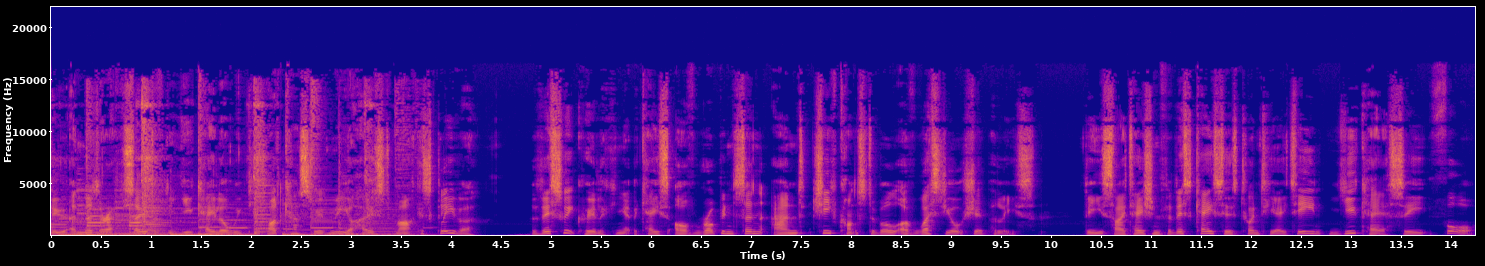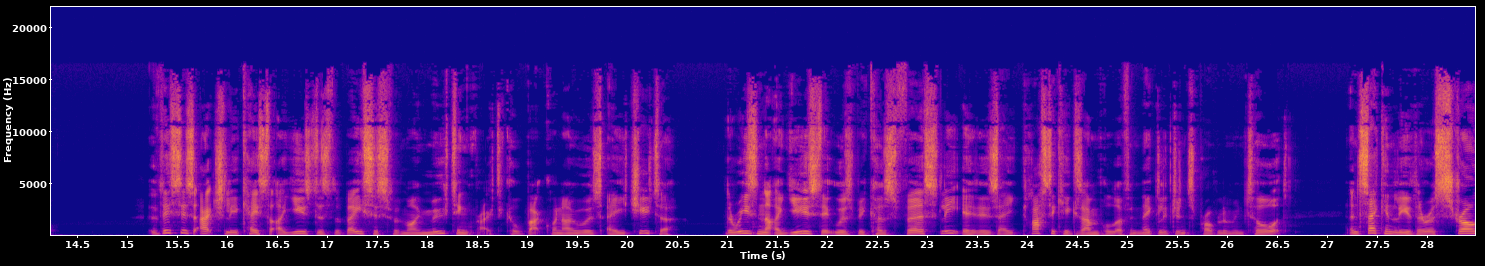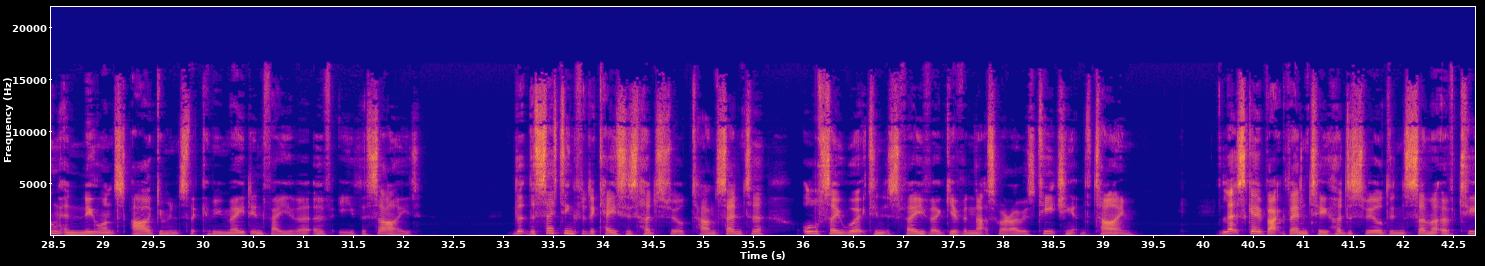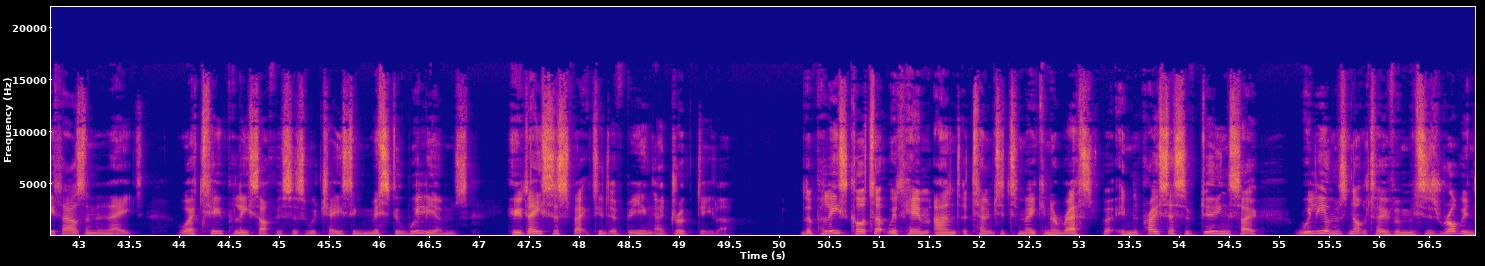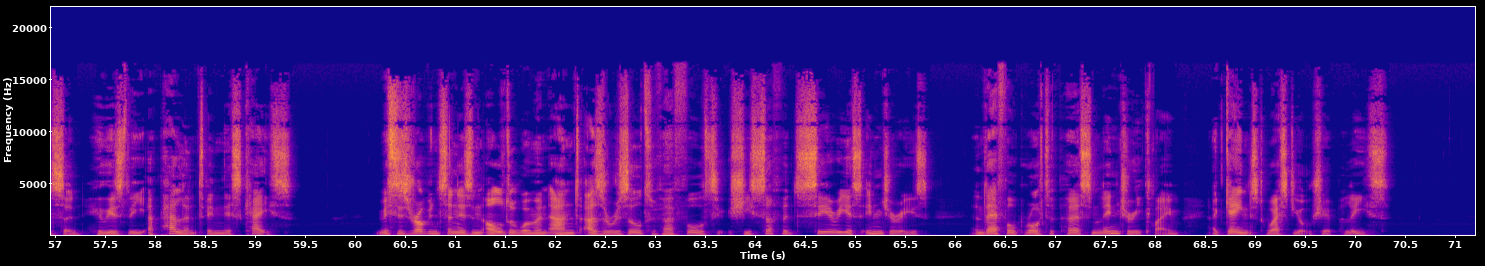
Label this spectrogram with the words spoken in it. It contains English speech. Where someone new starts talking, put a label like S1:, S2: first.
S1: episode of the UK Law Weekly podcast with me, your host, Marcus Cleaver. This week we're looking at the case of Robinson and Chief Constable of West Yorkshire Police. The citation for this case is 2018 UKSC 4. This is actually a case that I used as the basis for my mooting practical back when I was a tutor. The reason that I used it was because, firstly, it is a classic example of a negligence problem in tort, and secondly, there are strong and nuanced arguments that can be made in favour of either side. That the setting for the case is Huddersfield Town Centre also worked in its favour given that's where I was teaching at the time. Let's go back then to Huddersfield in the summer of 2008 where two police officers were chasing Mr. Williams, who they suspected of being a drug dealer. The police caught up with him and attempted to make an arrest, but in the process of doing so, Williams knocked over Mrs. Robinson, who is the appellant in this case. Mrs. Robinson is an older woman, and as a result of her fall, she suffered serious injuries and therefore brought a personal injury claim against West Yorkshire Police.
